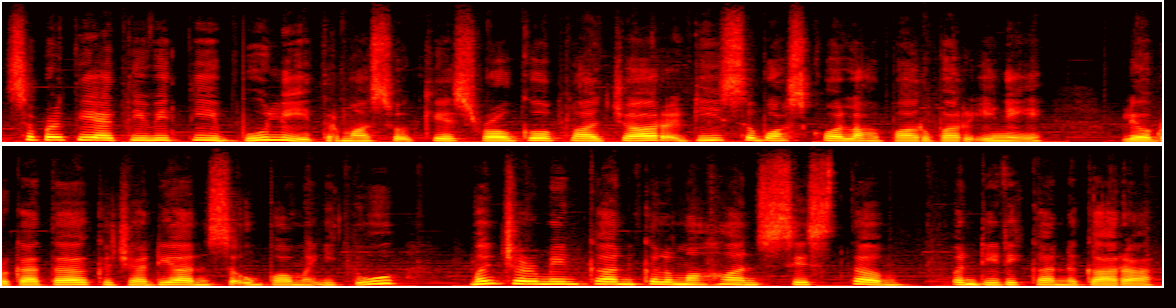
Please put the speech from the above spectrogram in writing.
seperti aktiviti buli termasuk kes rogol pelajar di sebuah sekolah baru-baru ini. Beliau berkata kejadian seumpama itu mencerminkan kelemahan sistem pendidikan negara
